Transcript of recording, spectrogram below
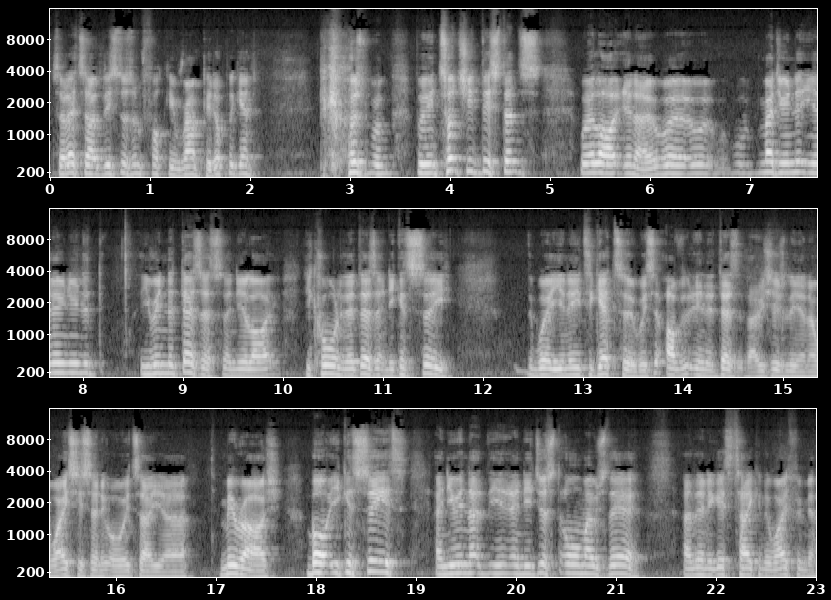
So let's hope this doesn't fucking ramp it up again, because we're, we're in touching distance. We're like, you know, we're, we're, imagine you know you're in you're in the desert and you're like you're crawling in the desert and you can see where you need to get to. Which in the desert though, it's usually an oasis and it, or it's a uh, mirage, but you can see it and you're in that and you're just almost there, and then it gets taken away from you.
